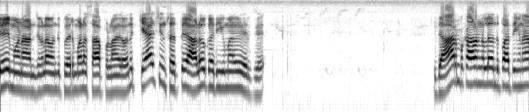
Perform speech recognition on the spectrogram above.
தேய்மானம் அடைஞ்சவங்களாம் வந்து பெரும்பாலும் சாப்பிட்லாம். இதில் வந்து கால்சியம் சத்து அளவுக்கு அதிகமாகவே இருக்குது இது ஆரம்ப காலங்களில் வந்து பார்த்திங்கன்னா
